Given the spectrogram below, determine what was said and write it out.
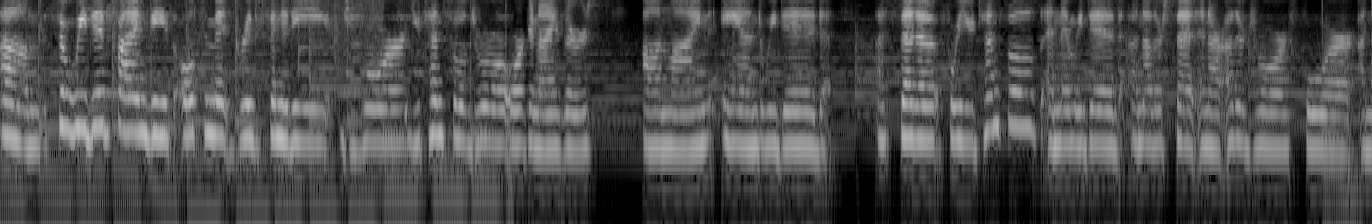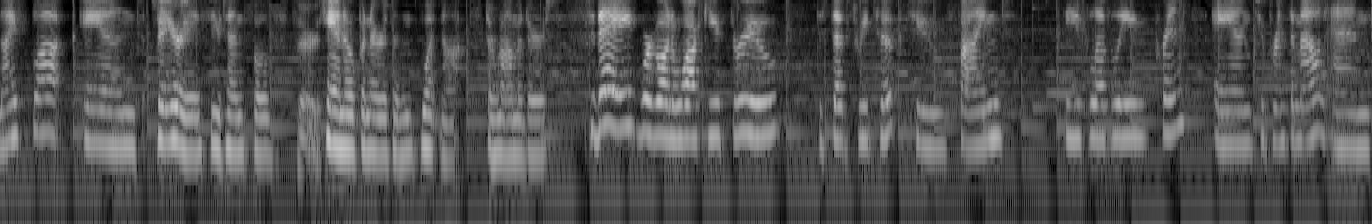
Um, so we did find these ultimate Gridfinity drawer, utensil drawer organizers online and we did a setup for utensils and then we did another set in our other drawer for a knife block and various utensils Various. can openers and whatnots thermometers today we're going to walk you through the steps we took to find these lovely prints and to print them out and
